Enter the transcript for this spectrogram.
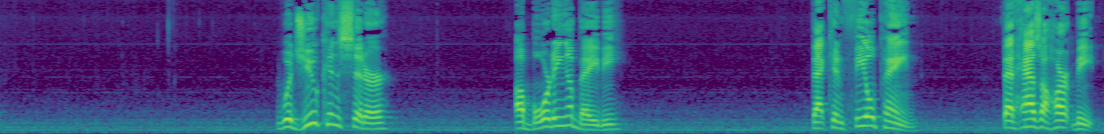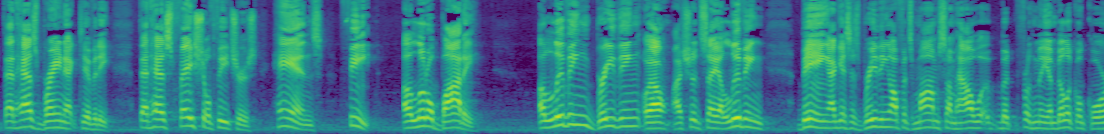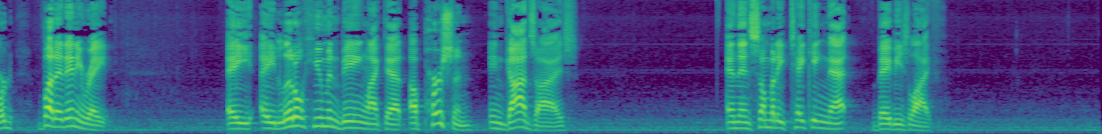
Would you consider aborting a baby that can feel pain, that has a heartbeat, that has brain activity, that has facial features, hands, feet, a little body, a living, breathing, well, I should say a living being. I guess it's breathing off its mom somehow, but from the umbilical cord. But at any rate, a, a little human being like that, a person in God's eyes, and then somebody taking that baby's life.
